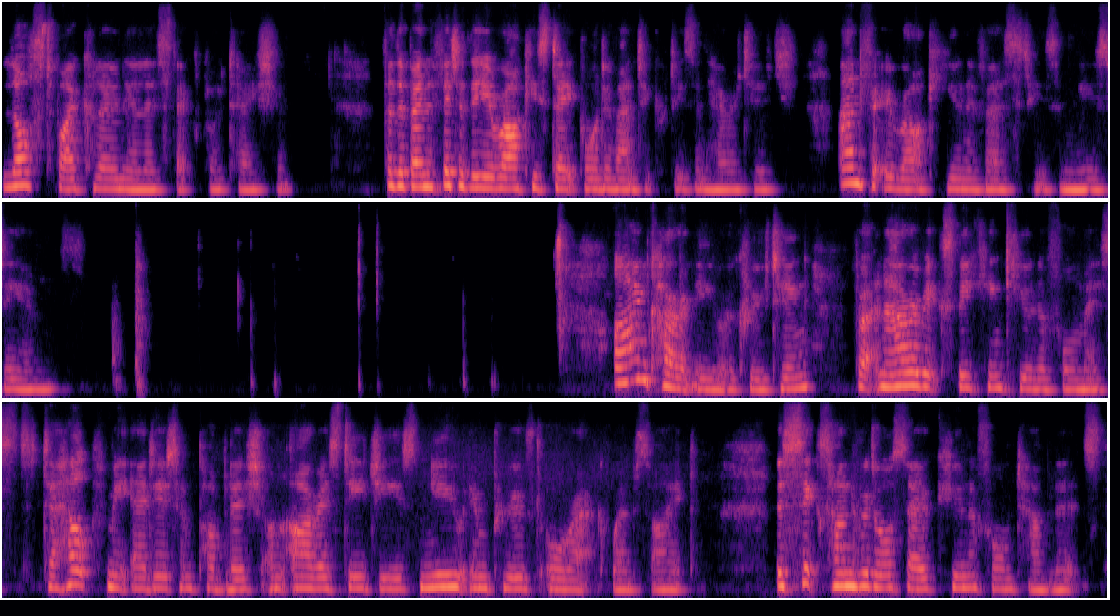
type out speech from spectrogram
lost by colonialist exploitation for the benefit of the Iraqi State Board of Antiquities and Heritage and for Iraqi universities and museums. I'm currently recruiting for an Arabic-speaking cuneiformist to help me edit and publish on RSDG's new improved ORACC website, the 600 or so cuneiform tablets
